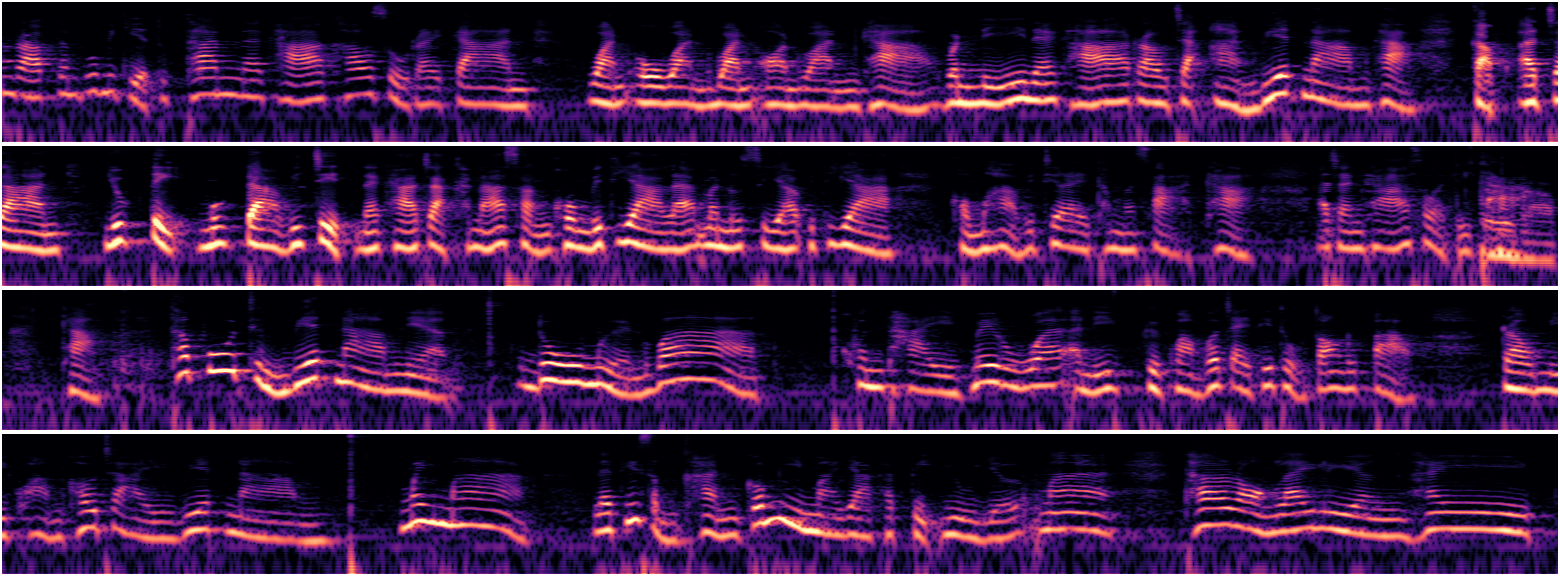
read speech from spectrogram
ต้อนรับท่านผู้มีเกียรติทุกท่านนะคะ เข้าสู่รายการวันโอวันวันออนวันค่ะ วันนี้นะคะเราจะอ่านเวียดนามค่ะ กับอาจารย์ยุติมุกดาวิจิตรนะคะ จากคณะสังคมวิทยาและมนุษยวิทยาของมหาวิทยาลัยธรรมศาสตร์ค่ะ อาจารย์คะสวัสดีสวัสค่ะดีครับค่ะ ถ้าพูดถึงเวียดนามเนี่ยดูเหมือนว่าคนไทยไม่รู้ว่าอันนี้คือความเข้าใจที่ถูกต้องหรือเปล่า เรามีความเข้าใจเวียดนามไม่มาก และที่สำคัญก็มีมายาคติอยู่เยอะมาก ถ้าลองไล่เรียงให้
